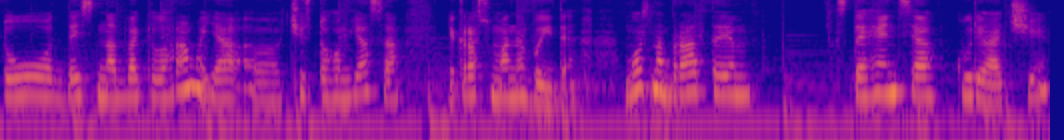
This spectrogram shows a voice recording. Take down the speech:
то десь на 2 кг я е, чистого м'яса якраз у мене вийде. Можна брати стегенця курячі.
